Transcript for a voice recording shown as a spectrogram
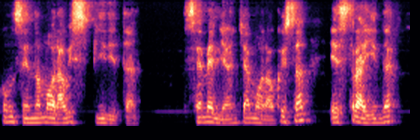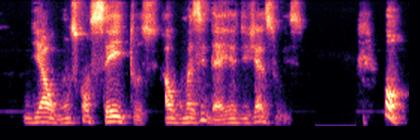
como sendo a moral espírita, semelhante à moral cristã, extraída de alguns conceitos, algumas ideias de Jesus. Bom,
